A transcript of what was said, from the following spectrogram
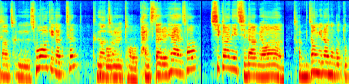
맞아. 그 소화기 같은 그거를 더 발사를 해서 시간이 지나면 감정이라는 것도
